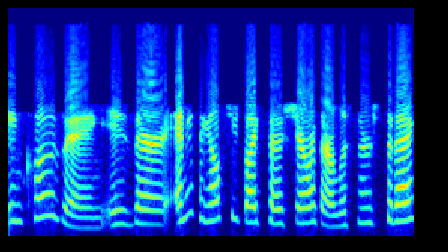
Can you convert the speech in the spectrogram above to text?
In closing, is there anything else you'd like to share with our listeners today?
